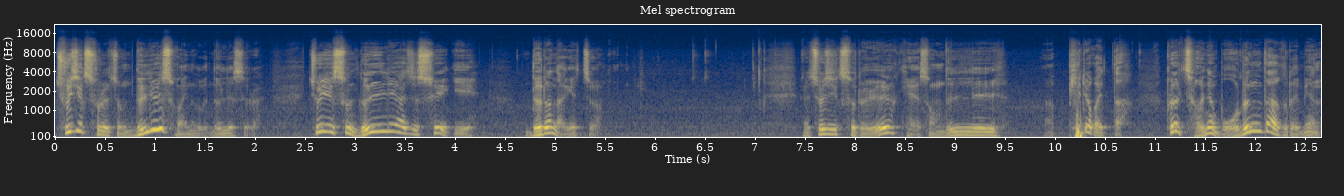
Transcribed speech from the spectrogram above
주식 수를 좀 늘릴 수가 있는 거예요. 늘릴 수를 주식 수를 늘려야지 수익이 늘어나겠죠. 주식 수를 계속 늘릴 필요가 있다. 그걸 전혀 모른다 그러면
